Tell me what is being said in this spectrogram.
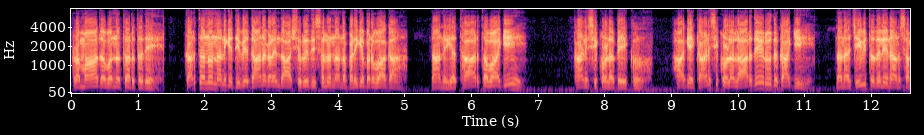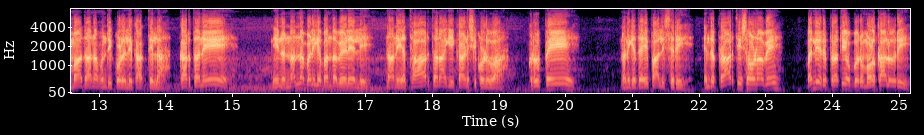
ಪ್ರಮಾದವನ್ನು ತರುತ್ತದೆ. ಕರ್ತನು ನನಗೆ ದಿವ್ಯದಾನಗಳಿಂದ ಆಶೀರ್ವದಿಸಲು ನನ್ನ ಬಳಿಗೆ ಬರುವಾಗ ನಾನು ಯಥಾರ್ಥವಾಗಿ ಕಾಣಿಸಿಕೊಳ್ಳಬೇಕು. ಹಾಗೆ ಕಾಣಿಸಿಕೊಳ್ಳಲಾರದೇ ಇರುವುದಕ್ಕಾಗಿ ನನ್ನ ಜೀವಿತದಲ್ಲಿ ನಾನು ಸಮಾಧಾನ ಹೊಂದಿಕೊಳ್ಳಲಿಕ್ಕಾಗ್ತಿಲ್ಲ. ಕರ್ತನೇ, ನೀನು ನನ್ನ ಬಳಿಗೆ ಬಂದ ವೇಳೆಯಲ್ಲಿ ನಾನು ಯಥಾರ್ಥನಾಗಿ ಕಾಣಿಸಿಕೊಳ್ಳುವ ಕೃಪೆ ನನಗೆ ದಯಪಾಲಿಸಿರಿ ಎಂದು ಪ್ರಾರ್ಥಿಸೋಣವೇ ಬನ್ನಿರಿ, ಪ್ರತಿಯೊಬ್ಬರು ಮೊಳಕಾಲೂರಿ.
